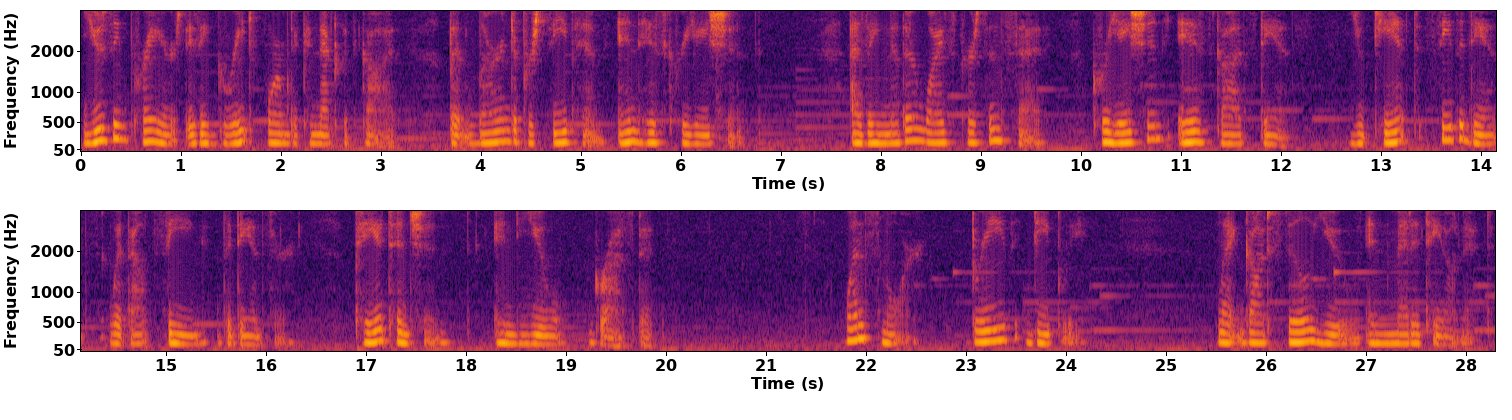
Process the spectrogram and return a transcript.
Using prayers is a great form to connect with God, but learn to perceive Him in His creation. As another wise person said, creation is God's dance. You can't see the dance without seeing the dancer. Pay attention and you'll grasp it. Once more, breathe deeply. Let God fill you and meditate on it.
